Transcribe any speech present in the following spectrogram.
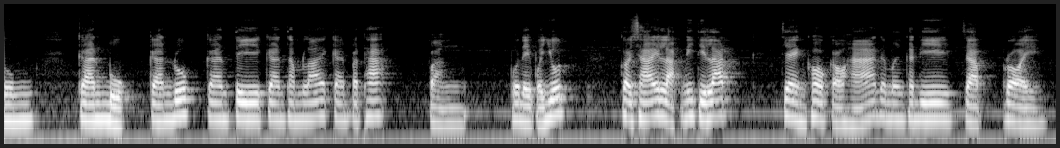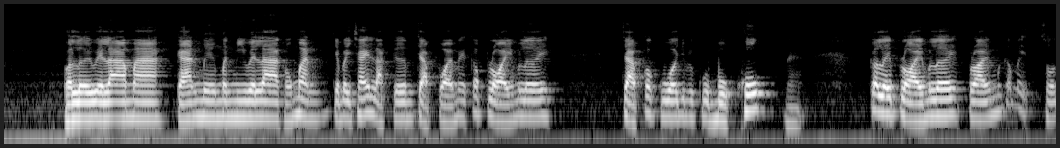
นุม การบุก การรุก การตี การทำร้าย การประทะ ฝั่งพลเอกประยุทธ์ ก็ใช้หลักนิติรัฐ แจ้งข้อกล่าวหาดำเนินคดีจับปล่อย พอเลยเวลามาการเมืองมันมีเวลาของมัน จะไปใช้หลักเกิมจับปล่อยไม่ก็ปล่อยมาเลย จับก็กลัวจะไปกลัวบุกคุกนะ ก็เลยปล่อยมาเลย ปล่อยมันก็ไม่สน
